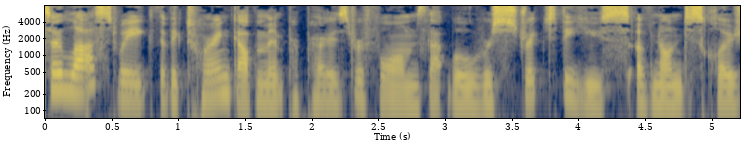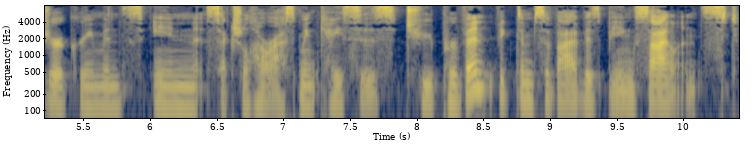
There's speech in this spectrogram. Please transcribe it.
So, last week, the Victorian government proposed reforms that will restrict the use of non disclosure agreements in sexual harassment cases to prevent victim survivors being silenced.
